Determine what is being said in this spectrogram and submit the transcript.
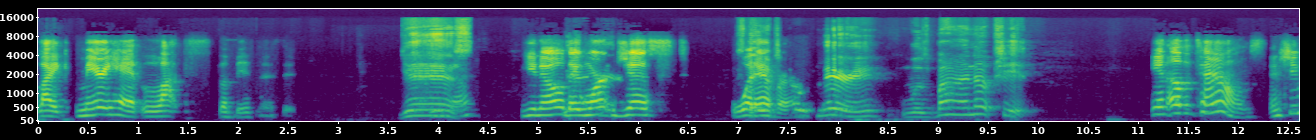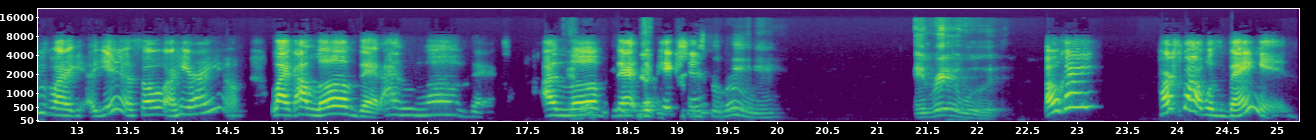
like Mary, had lots of businesses. Yes. You know, you know yes. they weren't just whatever. Mary was buying up shit in other towns. And she was like, Yeah, so uh, here I am. Like, I love that. I love that. I love that, that depiction. Saloon in Redwood. Okay. Her spot was banging.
